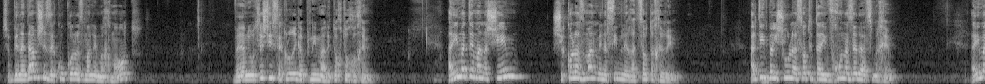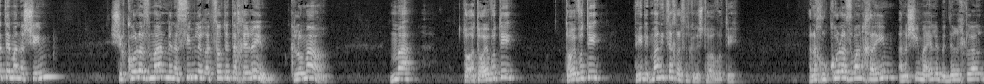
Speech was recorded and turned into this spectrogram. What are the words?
עכשיו, בן אדם שזקוק כל הזמן למחמאות, ואני רוצה שתסתכלו רגע פנימה, לתוך תוככם. האם אתם אנשים שכל הזמן מנסים לרצות אחרים? אל תתביישו לעשות את האבחון הזה לעצמכם. האם אתם אנשים שכל הזמן מנסים לרצות את אחרים? כלומר, מה? אתה, אוהב אותי? אתה אוהב אותי? תגיד לי, מה אני צריך לעשות כדי שתאהב אותי? אנחנו כל הזמן חיים, האנשים האלה בדרך כלל,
